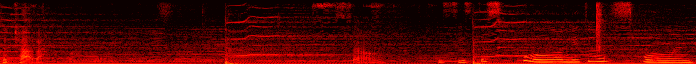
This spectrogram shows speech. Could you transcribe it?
kutsara. So this is the spoon, little spoon.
